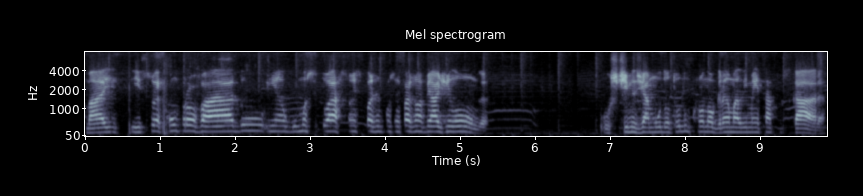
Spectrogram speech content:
mas isso é comprovado em algumas situações, por exemplo, você faz uma viagem longa, os times já mudam todo um cronograma alimentar para os caras.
